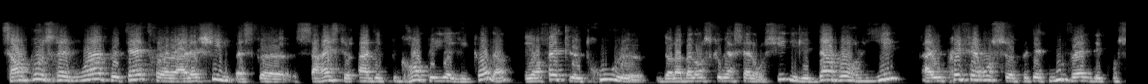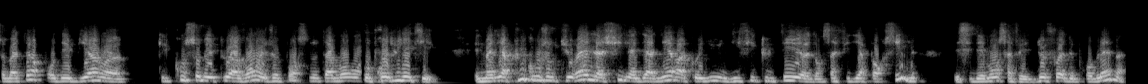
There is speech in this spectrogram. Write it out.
Ça en poserait moins peut-être à la Chine parce que ça reste un des plus grands pays agricoles. Hein. Et en fait, le trou dans la balance commerciale en Chine, il est d'abord lié à une préférence peut-être nouvelle des consommateurs pour des biens qu'ils consommaient peu avant, et je pense notamment aux produits laitiers. Et de manière plus conjoncturelle, la Chine, l'année dernière, a connu une difficulté euh, dans sa filière porcine. Décidément, ça fait deux fois de problème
